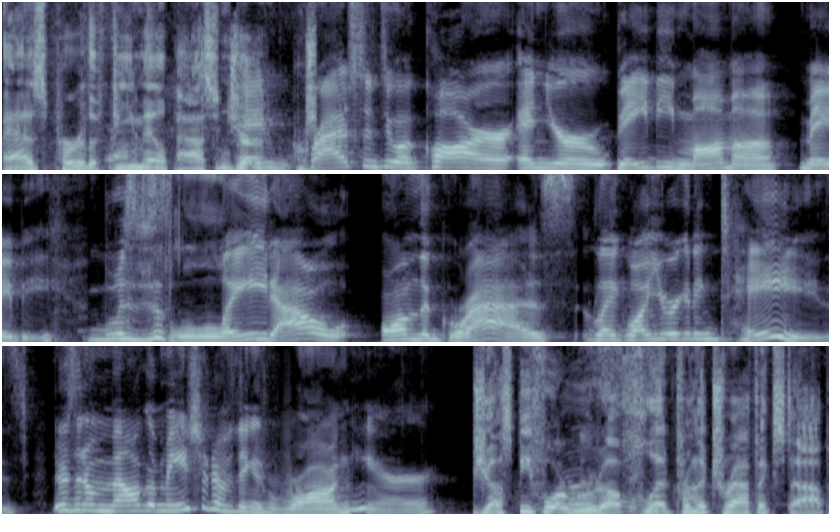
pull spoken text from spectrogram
As per the female passenger, and crashed into a car and your baby mama maybe was just laid out on the grass like while you were getting tased there's an amalgamation of things wrong here just before Rudolph fled from the traffic stop,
